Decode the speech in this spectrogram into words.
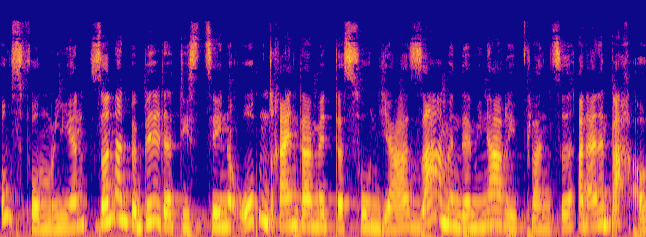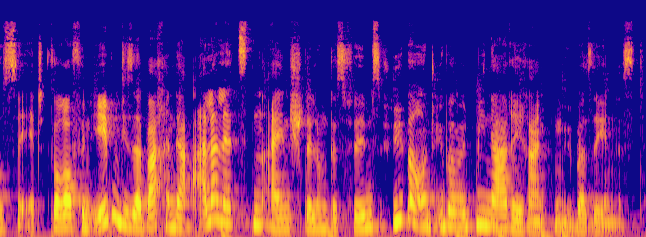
ausformulieren, sondern bebildert die Szene obendrein damit, dass Sonja Samen der Minari-Pflanze an einem Bach aussät, woraufhin eben dieser Bach in der allerletzten Einstellung des Films über und über mit Minari-Ranken übersehen ist.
